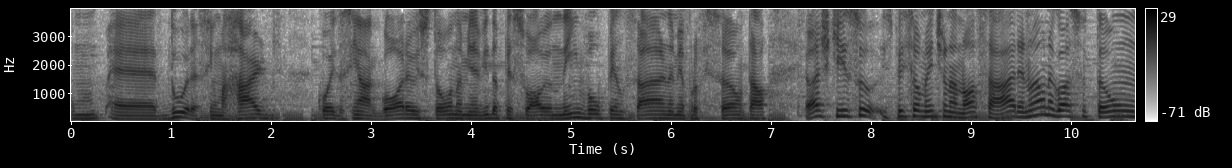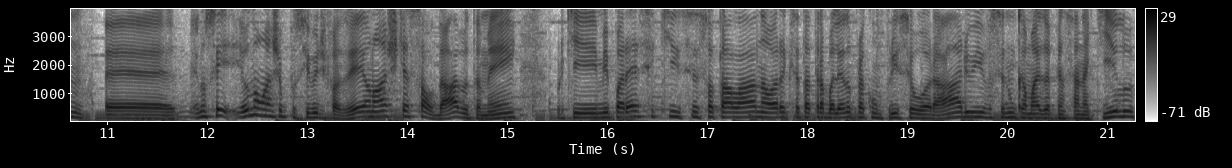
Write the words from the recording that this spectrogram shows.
um, é, dura, assim, uma hard coisa assim, ah, agora eu estou na minha vida pessoal, eu nem vou pensar na minha profissão tal. Eu acho que isso, especialmente na nossa área, não é um negócio tão. é, eu não sei, eu não acho possível de fazer, eu não acho que é saudável também, porque me parece que você só tá lá na hora que você tá trabalhando para cumprir seu horário e você nunca mais vai pensar naquilo.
